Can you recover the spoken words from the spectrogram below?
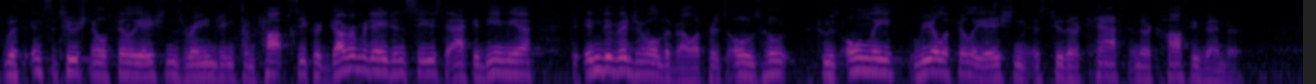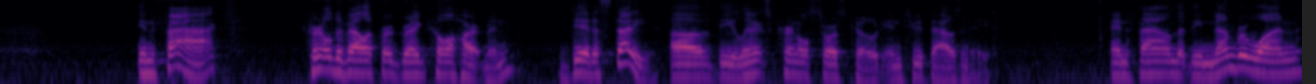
with institutional affiliations ranging from top secret government agencies to academia to individual developers whose only real affiliation is to their cat and their coffee vendor. In fact, kernel developer Greg Kroah-Hartman did a study of the Linux kernel source code in 2008 and found that the number one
